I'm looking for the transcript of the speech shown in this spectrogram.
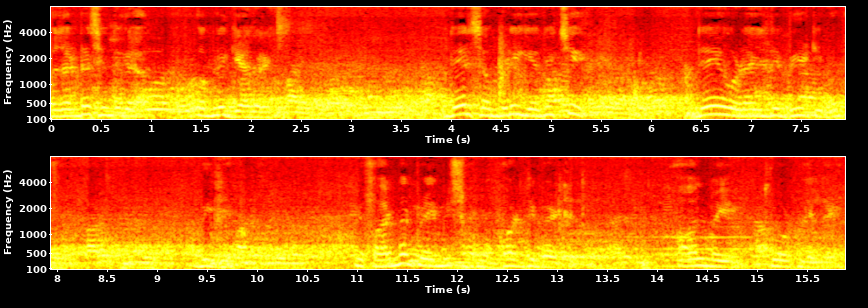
was addressing the public gathering. There somebody gave the cheek. They organized the B BJP. The Minister who fought the battle all my throughout my life.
